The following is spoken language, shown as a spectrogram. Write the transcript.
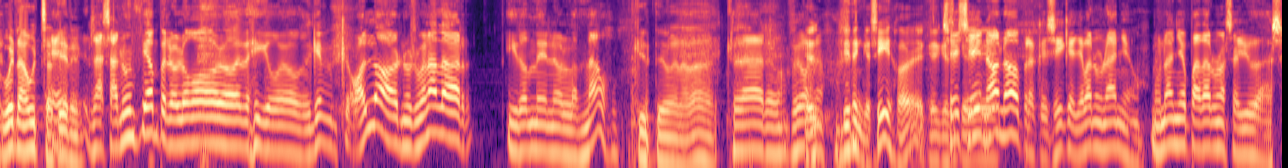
buena hucha Eh, tienen. las anuncian pero luego digo ¿qué- qué- hola nos van a dar y dónde nos lo han dado ¿Qué te van a dar? claro pero Que bueno. Dicen que sí, joder. que- que Sí, sí, que- no, no, pero que sí, que llevan un año, un año para dar unas ayudas.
